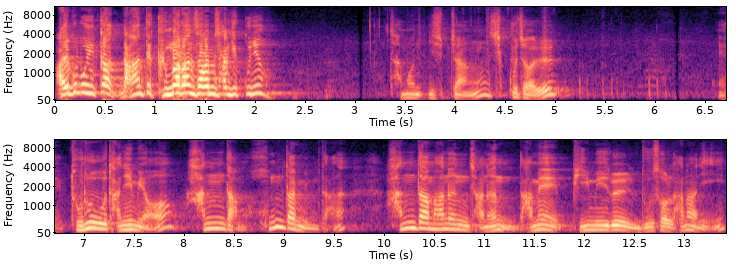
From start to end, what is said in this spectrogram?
알고 보니까 나한테 그 말 한 사람이 사기꾼이요. 잠언 20장 19절 예, 두루 다니며 한담, 험담입니다. 한담하는 자는 남의 비밀을 누설하나니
